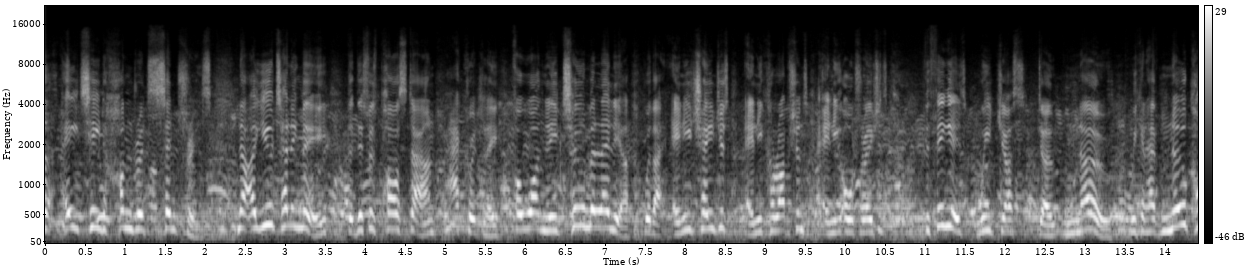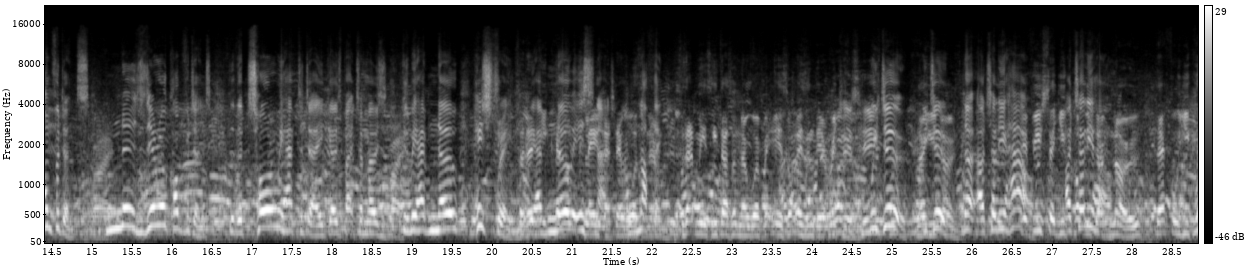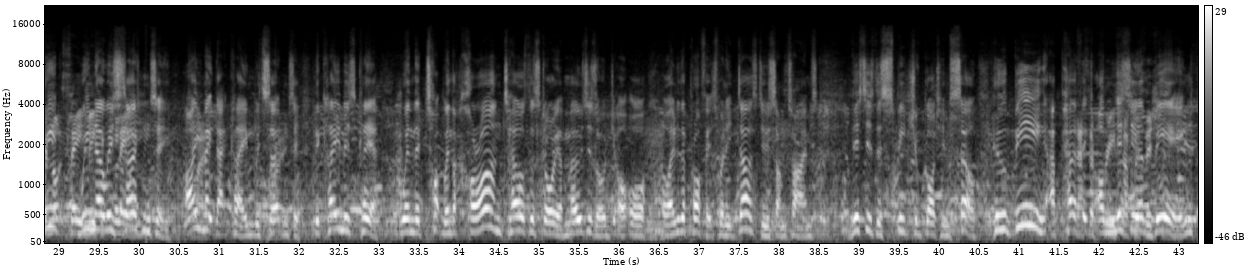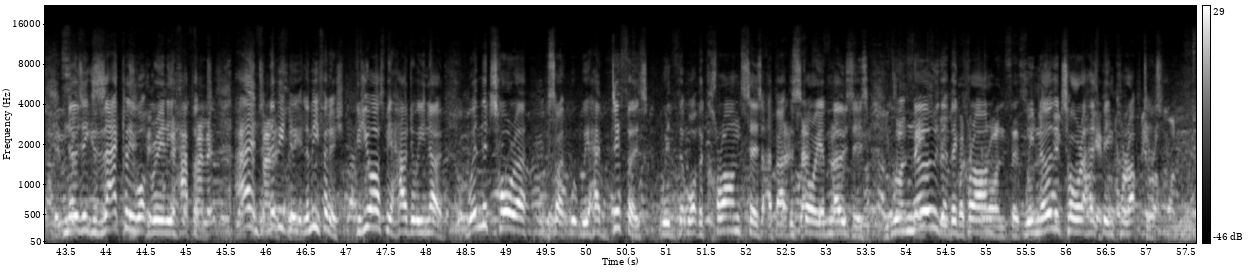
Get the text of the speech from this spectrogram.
had 1800 centuries. Now, are you telling me that this was passed down accurately for one nearly two millennia without any changes, any corruptions, any alterations? The thing is, we just don't know. We can have no confidence, no zero confidence that the Torah we have today goes back to Moses because we have no history, So we have no cannot that there isnat, wasn't nothing. A, so that means he doesn't know whether it is or isn't the original. he? We do, No, we you do. don't. No, I'll tell you how. If you said you I'll tell probably you how. don't know, therefore you We, cannot say we make know a with claim. Certainty. I Right. make that claim with certainty. The claim is clear. When the to- when the Quran tells the story of Moses or, or, or, any of the prophets, when it does do sometimes, this is the speech of God Himself, who, being a perfect, a omniscient being, It's knows a- exactly what really happened. falla- that's a And let me let me finish because you asked me how do we know when the Torah. Sorry, we have differs with the, what the Quran says about That- the story of. Moses. We know that the because the Quran. Quran says we know the Torah has been corrupted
